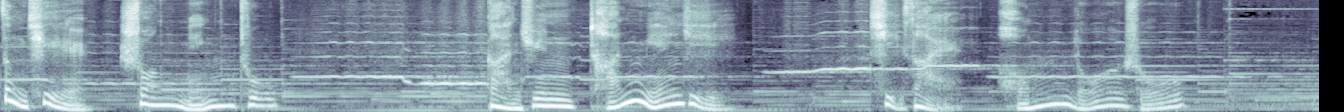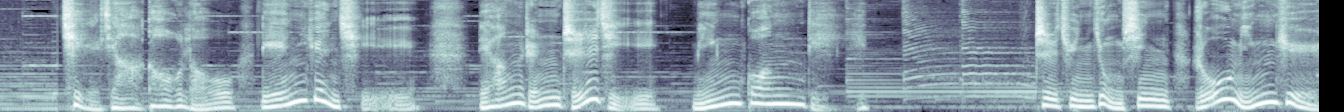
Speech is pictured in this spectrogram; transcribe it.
赠妾双明珠，感君缠绵意，系在红罗襦。妾家高楼连苑起，良人执戟明光里。知君用心如明月，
